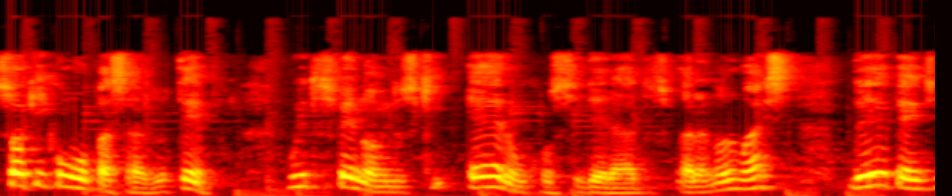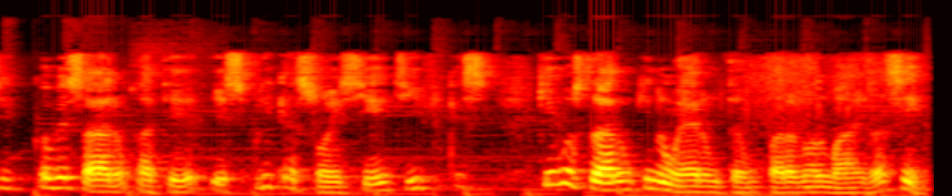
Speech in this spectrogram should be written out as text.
Só que com o passar do tempo, muitos fenômenos que eram considerados paranormais, de repente começaram a ter explicações científicas que mostraram que não eram tão paranormais assim.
